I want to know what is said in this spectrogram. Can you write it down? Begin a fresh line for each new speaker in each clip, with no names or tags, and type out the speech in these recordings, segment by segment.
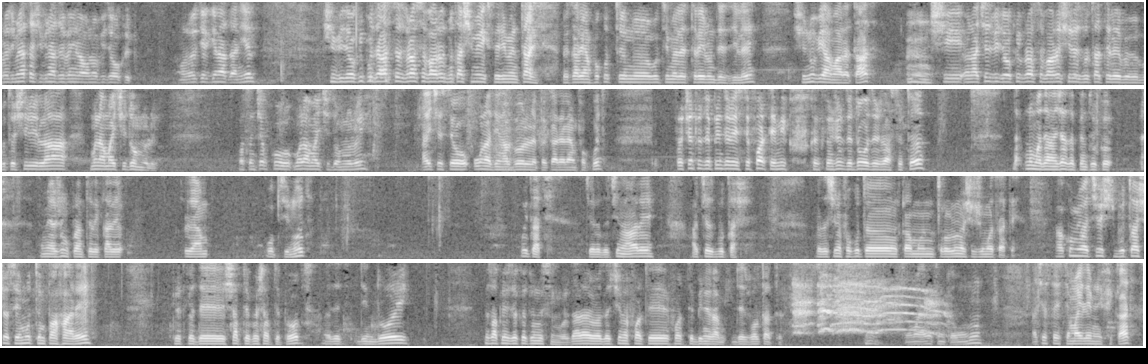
Bună dimineața și bine ați revenit la un nou videoclip. Mă numesc Gherghina Daniel și în videoclipul de astăzi vreau să vă arăt butașii mei experimentali pe care i-am făcut în uh, ultimele 3 luni de zile și nu vi-am arătat. și în acest videoclip vreau să vă arăt și rezultatele butășirii la mâna Maicii Domnului. O să încep cu mâna Maicii Domnului. Aici este o, una din alveolele pe care le-am făcut. Procentul de prindere este foarte mic, cred că în jur de 20%. Dar nu mă deranjează pentru că îmi ajung plantele care le-am obținut. Uitați ce rădăcină are acest butaș. Rădăcină făcută cam într-o lună și jumătate. Acum eu acești butași o să-i mut în pahare. Cred că de 7 pe 7 pe 8. Vedeți, din 2 nu s-a prins decât unul singur, dar are o rădăcină foarte, foarte bine dezvoltată. Să mai arăt încă unul. Acesta este mai lemnificat.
